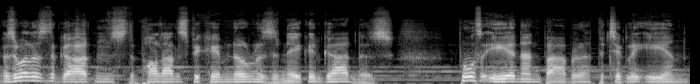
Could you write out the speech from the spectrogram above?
As well as the gardens, the Pollards became known as the Naked Gardeners. Both Ian and Barbara, particularly Ian,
